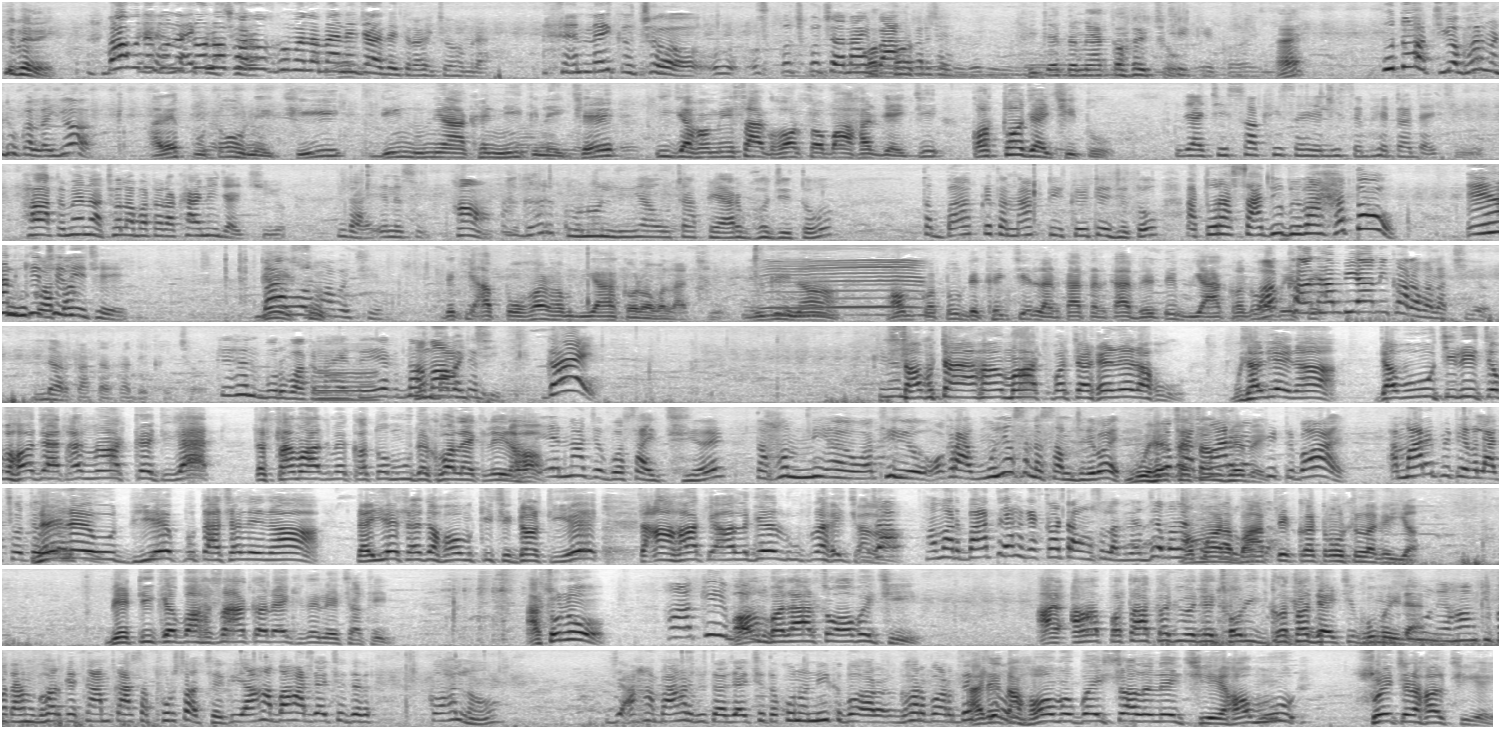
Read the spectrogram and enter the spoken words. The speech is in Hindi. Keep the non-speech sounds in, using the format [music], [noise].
की भेलै? बाबू देखो ना टोलो कुछो। पड़ोस घूमे ला मैं नहीं जा दैत रहे छौ हमरा। नहीं कुछो कुछ कुछ नहीं बात करे छै। ठीके तऽ मैं कहै छौ। ठीक है कहै हैं? पुतो छियो घर में ढुकल रहियो। अरे पुतोह नहि छी दिन दुनिया एखन नीक नहि छै ई जे हमेशा घरसँ बाहर जाइ छी कतऽ जाइ छी तू? जाइ छी सखी सहेली से भेट जाइ छी। हाट में ना छोला भटूरा खाए नहीं जाइ छियो। दाई एने सु हाँ। अगर कोनो लिया ऊँचा प्यार भ जेतो त बाप के त नाक टी कटे जेतो आ तोरा शादी विवाह हेतो? एहन तू किछ कतऽ? छै। बाबू हम आबै छियै। देखी आब तोहर हम बियाह करऽ वाला छियै। बुझली ना? हम कतौ देखै छियै लड़का तड़का भेटै बियाह करो आब अखन हम बियाह नहीं करे वाला छियो। लड़का तड़का देखै छौ। केहन बुरबक ना हेते एकदम हम आबै छी। गए सबटा अहाँ माथ पर चढ़ेने रहू। बुझलियै ना? जब ऊँच नीच भऽ जायत आ नाक कटि जायत तऽ समाज में कतौ मुँह देखबऽ लायक नहीं रह एना जे गोसाई छियै त हम अथी ओकरा मुँहे से न समझेबै। मुँहे से समझेबै। पिटबै। आ मारे पीटे वाला छोटे नहीं नहीं ओ धिये पुता छलै ना। तहिए से जे हम किछु डांटिए तो तऽ अहाँके अलगे रूप रहै छल। हमर बाते अहाँ के कटाउस लगिया जे बना हमर बाते कटौस लगैया। बेटी के बहसा के राखि देने छथिन। आ सुनू। हाँ की हम बाज़ार से अबै छी। आ अहाँ पता करियो जे छौरी कतऽ जाइ छी घुमय लए। सुने हम की पता हम घर के काम काज से फुर्सत छै कि अहाँ बाहर जाइ छै जे कहलहुँ। जे अहाँ बाहर भीतर जाइ छै तऽ कोनो नीक बर घर बर अरे देखियौ तऽ हम बैसल नहि छियै हमहूँ सोचि रहल छियै।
